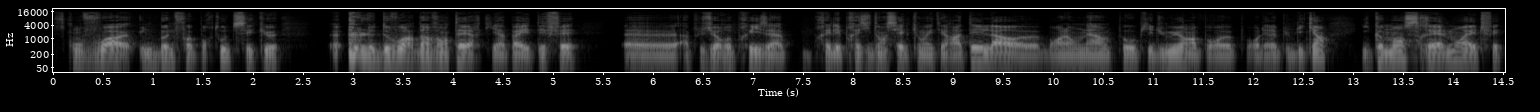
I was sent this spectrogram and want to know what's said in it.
ce qu'on voit une bonne fois pour toutes, c'est que euh, le devoir d'inventaire qui n'a pas été fait euh, à plusieurs reprises après les présidentielles qui ont été ratées. Là, euh, bon, on est un peu au pied du mur hein, pour, euh, pour les républicains. Il commence réellement à être fait.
